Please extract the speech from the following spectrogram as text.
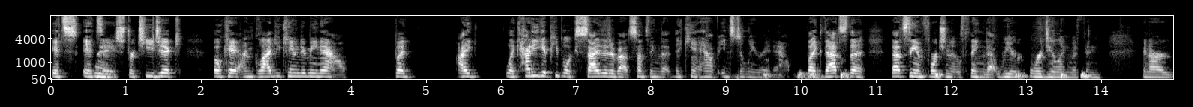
It's it's right. a strategic okay, I'm glad you came to me now, but I like how do you get people excited about something that they can't have instantly right now? Like that's the that's the unfortunate thing that we're we're dealing with in in our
